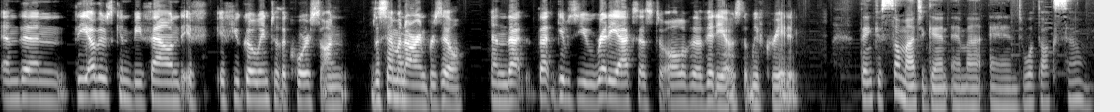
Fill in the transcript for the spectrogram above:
and then the others can be found if if you go into the course on the seminar in Brazil, and that that gives you ready access to all of the videos that we've created. Thank you so much again, Emma, and we'll talk soon.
